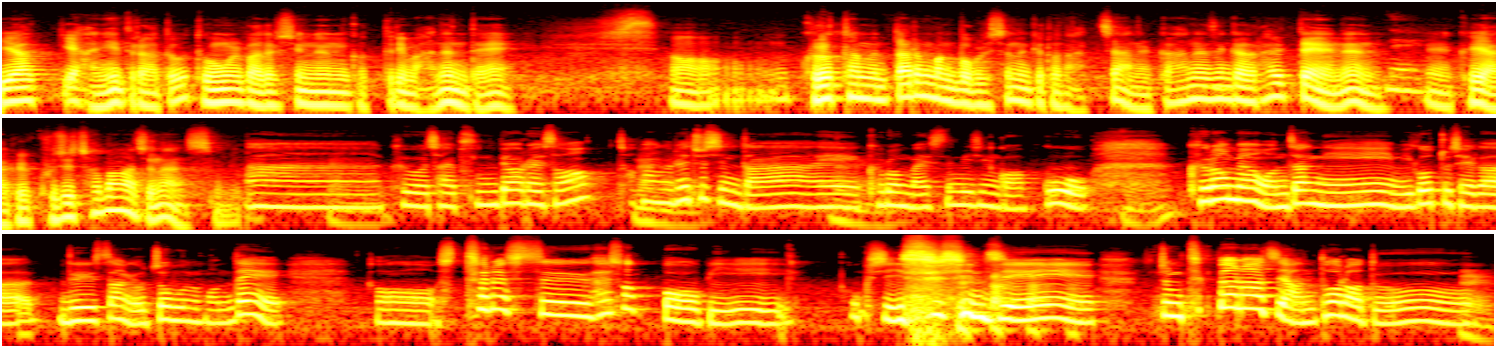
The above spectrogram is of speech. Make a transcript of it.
이 약이 아니더라도 도움을 받을 수 있는 것들이 많은데 어, 그렇다면 다른 방법을 쓰는 게 더 낫지 않을까 하는 생각을 할 때에는 네. 예, 그 약을 굳이 처방하지는 않습니다. 아, 그걸 잘 분별해서 처방을 네. 해주신다. 예, 네. 그런 말씀이신 것 같고. 그러면 원장님, 이것도 제가 늘상 여쭤보는 건데, 어, 스트레스 해소법이 혹시 있으신지 좀 특별하지 않더라도, 네.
